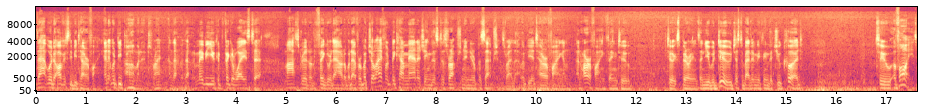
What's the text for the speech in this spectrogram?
that would obviously be terrifying, and it would be permanent, right? And that, that maybe you could figure ways to master it or to figure it out or whatever, but your life would become managing this disruption in your perceptions, right? That would be a terrifying and, and horrifying thing to to experience, and you would do just about anything that you could to avoid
